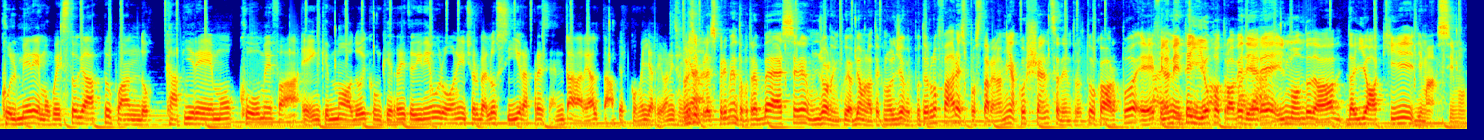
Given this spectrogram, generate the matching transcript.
colmeremo questo gap quando capiremo come fa e in che modo e con che rete di neuroni il cervello si rappresenta la realtà per come gli arrivano i segnali. Per esempio l'esperimento potrebbe essere un giorno in cui abbiamo la tecnologia per poterlo fare, spostare la mia coscienza dentro il tuo corpo e ah, finalmente io no, potrò magari. vedere il mondo da, dagli occhi di Massimo.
